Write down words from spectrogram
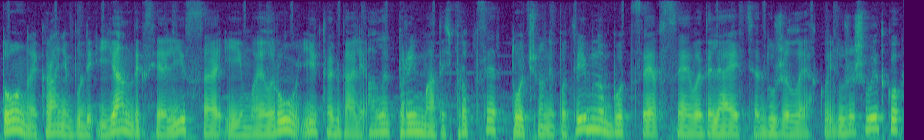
то на екрані буде і Яндекс, і Аліса, і Mail.ru і так далі. Але перейматись про це точно не потрібно, бо це все видаляється дуже легко і дуже швидко,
